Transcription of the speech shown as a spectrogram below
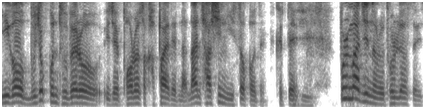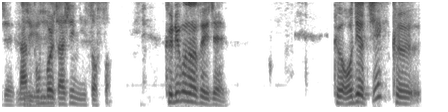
이거 무조건 두 배로 이제 벌어서 갚아야 된다. 난 자신이 있었거든. 그때 그지. 풀마진으로 돌려서 이제 난 돈. 벌 자신이 있었어. 그리고 나서 이제 그 어디였지? 그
